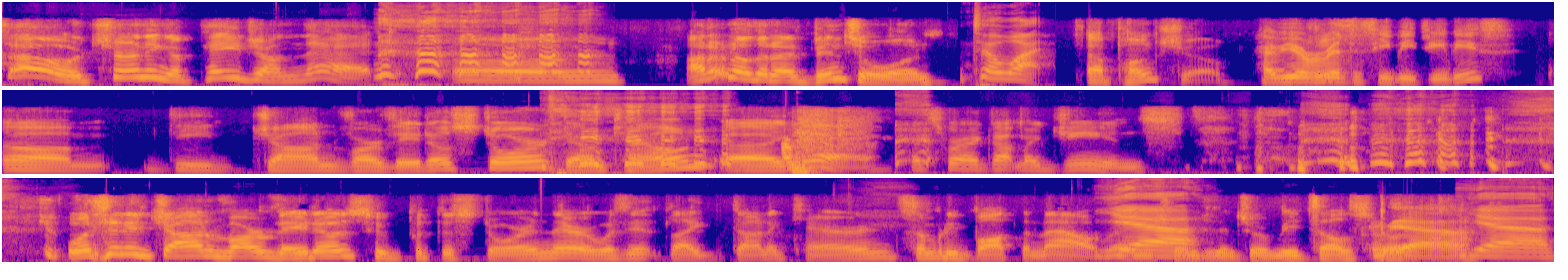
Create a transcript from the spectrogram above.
So, churning a page on that. Um, I don't know that I've been to one. To what? A punk show. Have you ever Just- been to CBGB's? Um, the John Varvatos store downtown. uh, yeah, that's where I got my jeans. Wasn't it John Varvatos who put the store in there, or was it like Donna Karan? Somebody bought them out, right? Yeah. And turned it into a retail store. Yeah. Yeah,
